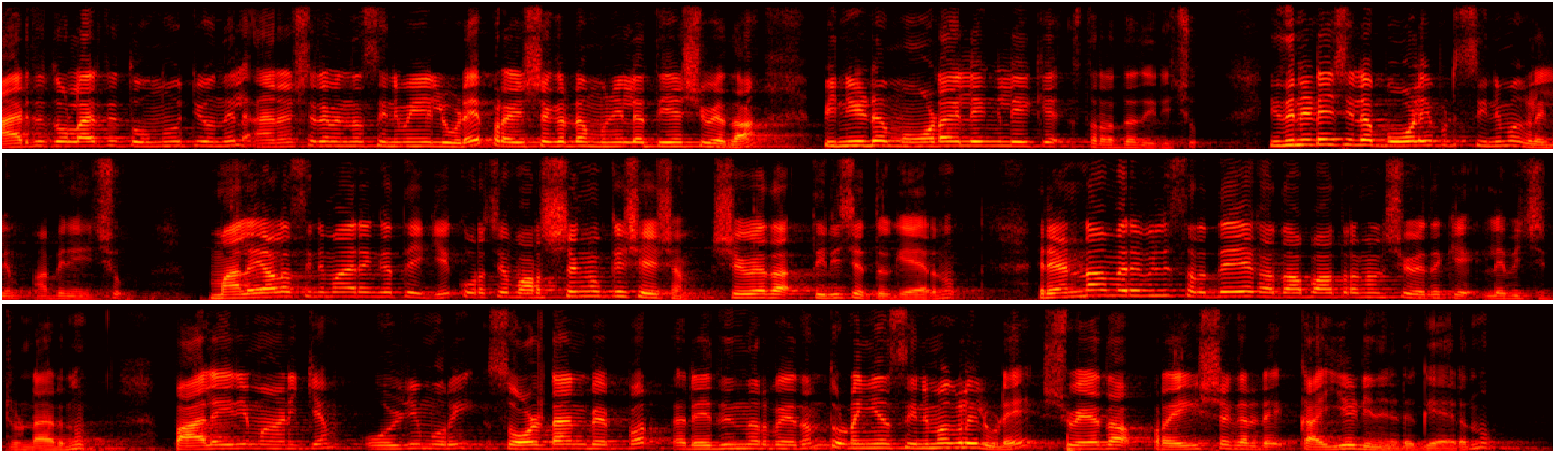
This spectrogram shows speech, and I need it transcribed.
ആയിരത്തി തൊള്ളായിരത്തി തൊണ്ണൂറ്റി ഒന്നിൽ അനശ്വരം എന്ന സിനിമയിലൂടെ പ്രേക്ഷകരുടെ മുന്നിലെത്തിയ ശ്വേത പിന്നീട് മോഡലിംഗിലേക്ക് ശ്രദ്ധ തിരിച്ചു. ഇതിനിടെ ചില ബോളിവുഡ് സിനിമകളിലും അഭിനയിച്ചു. മലയാള സിനിമാ രംഗത്തേക്ക് കുറച്ച് വർഷങ്ങൾക്ക് ശേഷം ശ്വേത തിരിച്ചെത്തുകയായിരുന്നു. രണ്ടാം വരവിൽ ശ്രദ്ധേയ കഥാപാത്രങ്ങൾ ശ്വേതയ്ക്ക് ലഭിച്ചിട്ടുണ്ടായിരുന്നു. Paleri Manikyam Ozhimuri salt and pepper Rathinirvedam തുടങ്ങിയ സിനിമകളിലൂടെ ശ്വേത പ്രേക്ഷകരുടെ കയ്യടി നേടുകയായിരുന്നു.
